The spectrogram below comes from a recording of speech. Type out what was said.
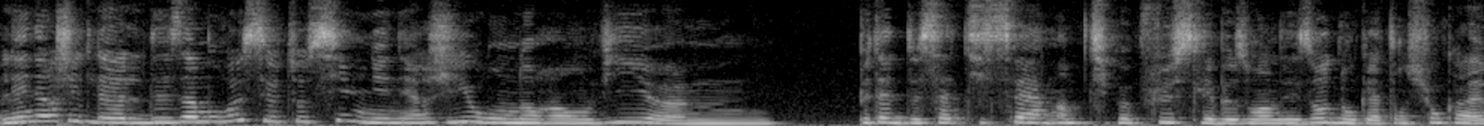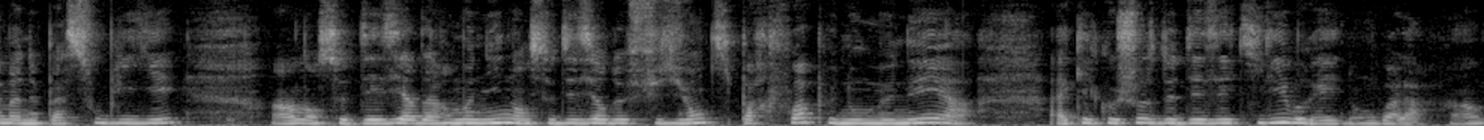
L'énergie des amoureux, c'est aussi une énergie où on aura envie peut-être de satisfaire un petit peu plus les besoins des autres. Donc attention quand même à ne pas s'oublier hein, dans ce désir d'harmonie, dans ce désir de fusion qui parfois peut nous mener à, quelque chose de déséquilibré. Donc voilà. Hein.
